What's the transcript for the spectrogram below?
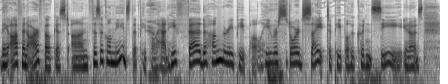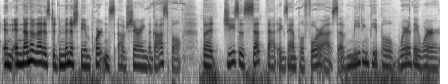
they often are focused on physical needs that people had. He fed hungry people. He Mm-hmm. restored sight to people who couldn't see. You know, it's and and none of that is to diminish the importance of sharing the gospel, but Jesus set that example for us of meeting people where they were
